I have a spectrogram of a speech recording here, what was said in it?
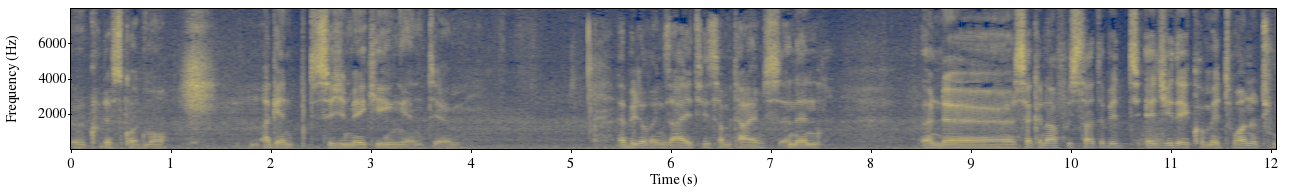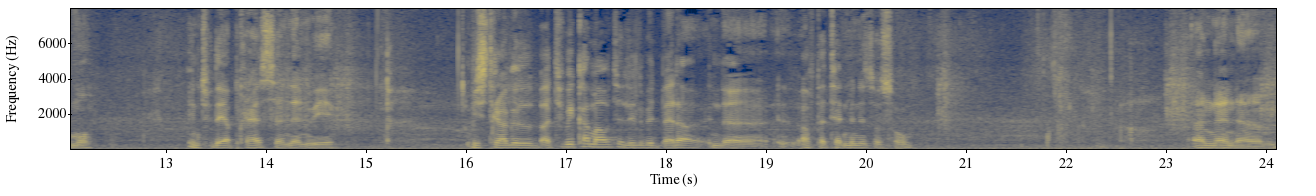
We could have scored more. Again, decision making and um, a bit of anxiety sometimes, and then and uh, second half we start a bit edgy. They commit one or two more into their press, and then we we struggle, but we come out a little bit better in the after 10 minutes or so. And then, um,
